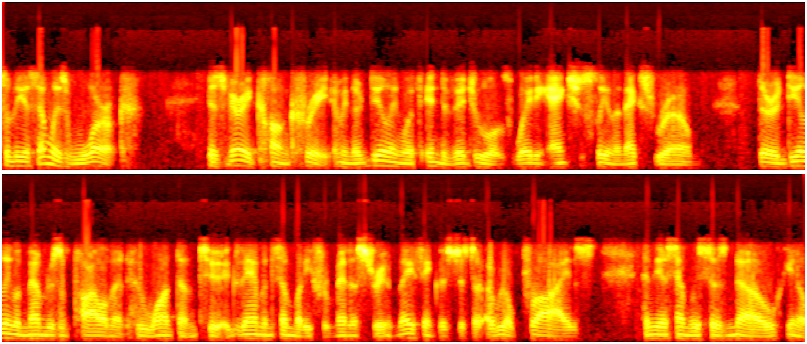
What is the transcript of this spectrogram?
so the assembly's work is very concrete. I mean, they're dealing with individuals waiting anxiously in the next room they're dealing with members of parliament who want them to examine somebody for ministry and they think is just a, a real prize. And the assembly says, no, you know,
